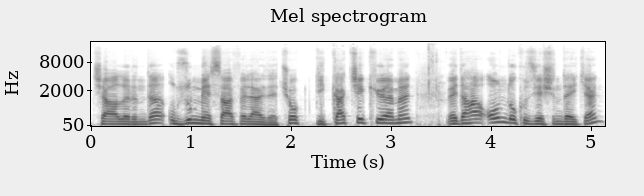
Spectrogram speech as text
çağlarında uzun mesafelerde çok dikkat çekiyor hemen ve daha 19 yaşındayken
